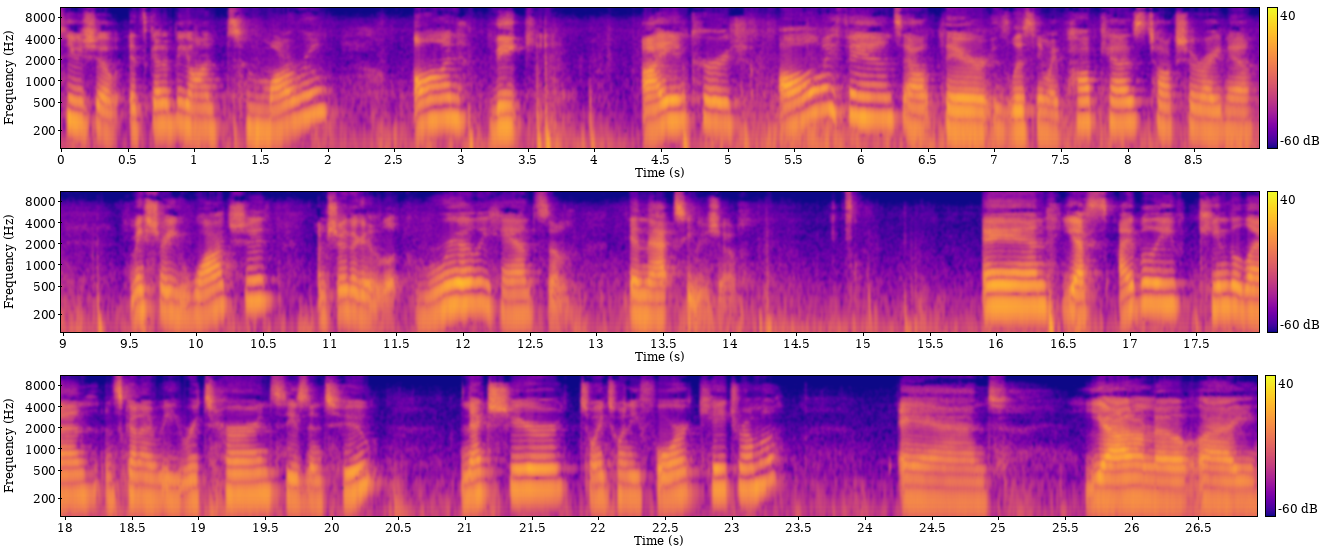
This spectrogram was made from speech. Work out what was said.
TV show. It's going to be on tomorrow on Viki. I encourage all my fans out there is listening to my podcast talk show right now. Make sure you watch it. I'm sure they're going to look really handsome in that TV show. And yes, I believe King the Land is going to be returned season two next year, 2024 K drama. And yeah, I don't know. I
